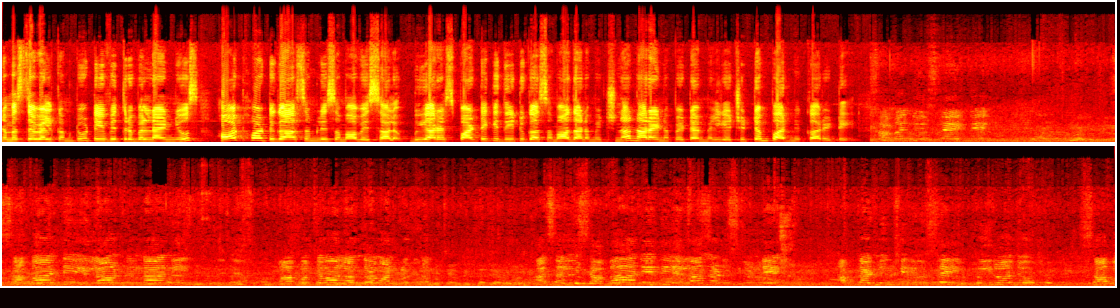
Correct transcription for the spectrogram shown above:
నమస్తే welcome to TV triple nine news. Hot హాట్గా అసెంబ్లీ సమావేశాలు. బీఆర్ఎస్ పార్టీకి దీటుగా సమాధానం ఇచ్చిన నారాయణపేట ఎమ్మెల్యే చిట్టం పర్ణికారెడ్డి అసలు సభ అనేది ఎలా నడుస్తుండే? అక్కడి నుంచి చూస్తే ఈరోజు సభ.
